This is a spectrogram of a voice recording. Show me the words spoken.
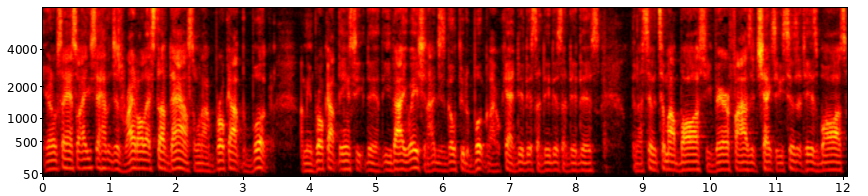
You know what I'm saying? So I used to have to just write all that stuff down. So when I broke out the book, I mean, broke out the, NC, the, the evaluation, I just go through the book, like, okay, I did this, I did this, I did this. Then I send it to my boss. He verifies it, checks it. He sends it to his boss.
